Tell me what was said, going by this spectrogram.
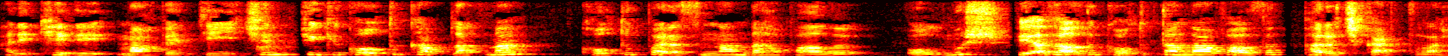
Hani kedi mahvettiği için. Çünkü koltuk kaplatma koltuk parasından daha pahalı olmuş. Fiyat aldık koltuktan daha fazla para çıkarttılar.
